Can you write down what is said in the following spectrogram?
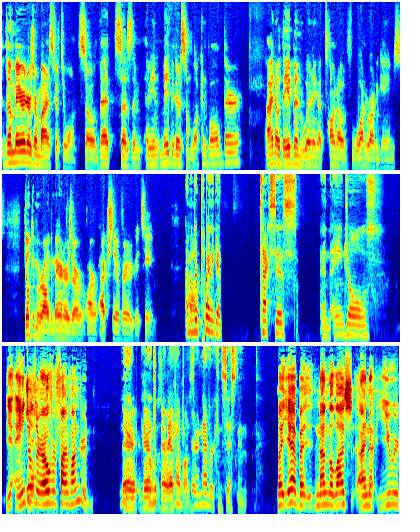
the Mariners are minus 51. So that says them. I mean, maybe there's some luck involved there. I know they've been winning a ton of one-run games. Don't get me wrong; the Mariners are are actually a very good team. I mean, they're Um, playing against Texas and the Angels. Yeah, Angels Yeah. are over 500. They're- Yeah, they're- Angels they're are at Angels. 500. They're never consistent. But yeah, but nonetheless, I know you were.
